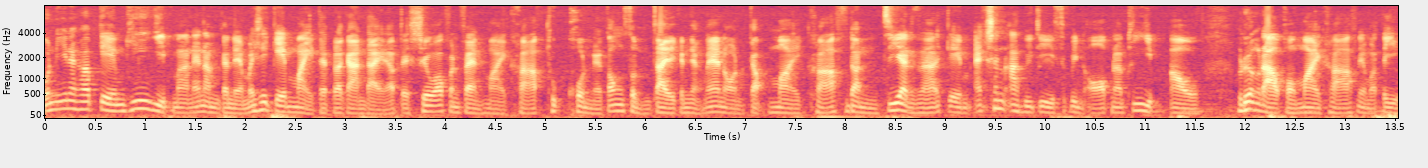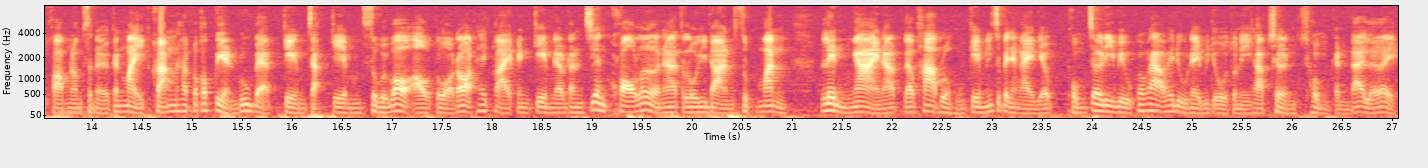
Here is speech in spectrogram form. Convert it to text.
วันนี้นะครับเกมที่หยิบมาแนะนำกันเนี่ยไม่ใช่เกมใหม่แต่ประการใดนะครับแต่เชื่อว่าแฟนๆ Minecraft ทุกคนเนี่ยต้องสนใจกันอย่างแน่นอนกับ Minecraft Dungeon นะเกม Action RPG Spin-off นะครับที่หยิบเอาเรื่องราวของ Minecraft เนี่ยมาตีความนำเสนอกันใหม่อีกครั้งนะครับแล้วก็เปลี่ยนรูปแบบเกมจากเกม Survival เอาตัวรอดให้กลายเป็นเกมแนว Dungeon Crawler นะฮะตะลุยด่านสุดมันเล่นง่ายนะครับแล้วภาพรวมของเกมนี้จะเป็นยังไงเดี๋ยวผมจะรีวิวคร่าวๆให้ดูในวิดีโอตัวนี้ครับเชิญชมกันได้เลย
